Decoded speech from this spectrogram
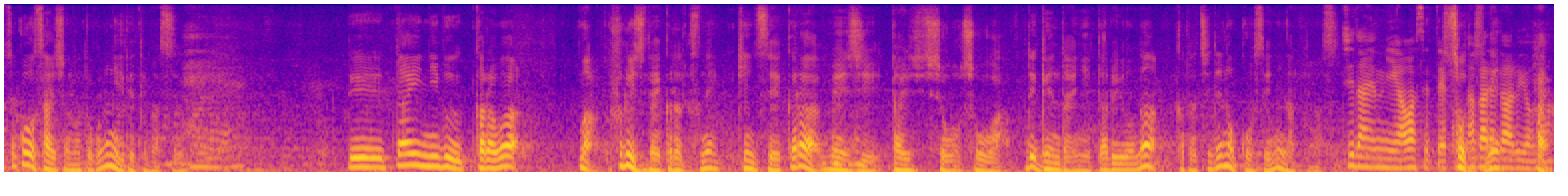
そこを最初のところに入れてます。で第2部からはまあ、古い時代からですね。近世から明治大正昭和で現代に至るような形での構成になっています。時代に合わせてこう流れがあるような、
